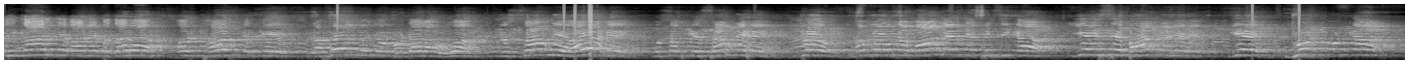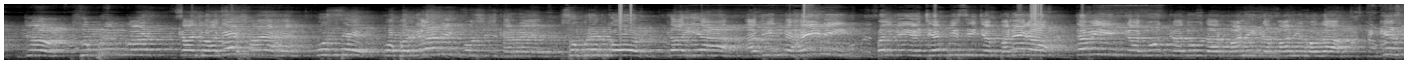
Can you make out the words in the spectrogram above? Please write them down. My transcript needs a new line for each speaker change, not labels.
अधिकार के बारे में बताना और खास करके राफेल में जो घोटाला हुआ, जो सामने आया है, वो सबके सामने है, जो हम लोगों का मांग है जेपीसी का, ये इससे भाग रहे हैं। ये झूठ मूठ का जो सुप्रीम कोर्ट का जो आदेश आया है, उससे वो बरगलाने की कोशिश कर रहे हैं। सुप्रीम कोर्ट का ये अधीन में है ही नहीं, बल्कि ये जेपीसी जब बनेगा, तभी इनका दूध का दूध और पानी का पानी होगा किस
